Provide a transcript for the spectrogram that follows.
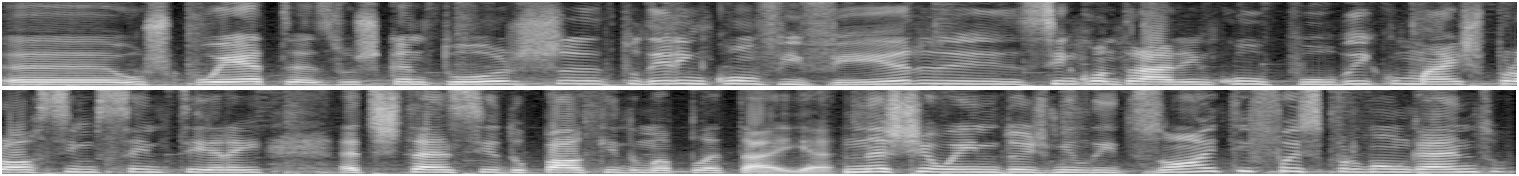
eh, os poetas, os cantores, eh, poderem conviver, se encontrarem com o público mais próximo sem terem a distância do palco e de uma plateia. Nasceu em 2018 e foi-se prolongando,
